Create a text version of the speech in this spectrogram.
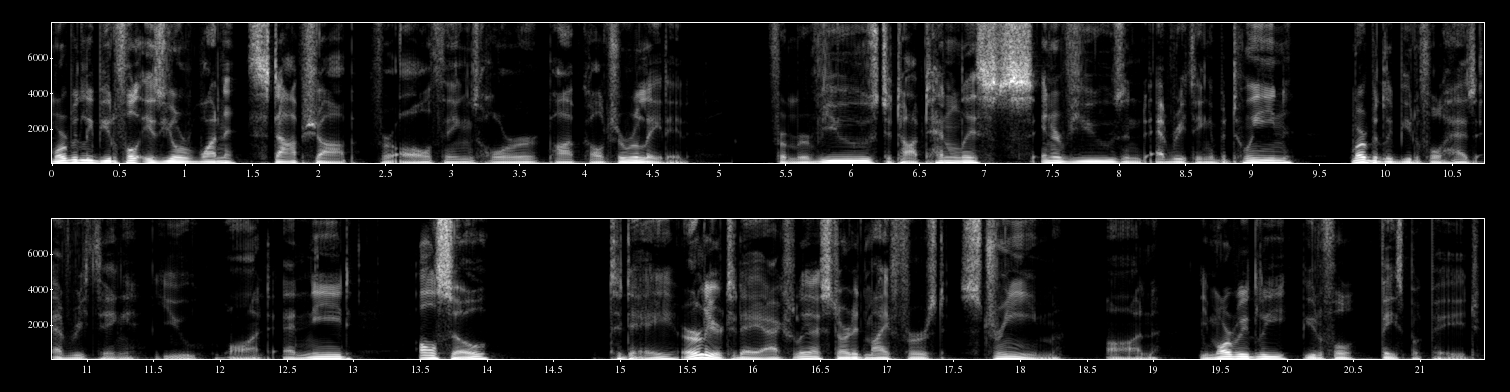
Morbidly Beautiful is your one stop shop for all things horror pop culture related. From reviews to top 10 lists, interviews, and everything in between, Morbidly Beautiful has everything you want and need. Also, today, earlier today actually, I started my first stream on the Morbidly Beautiful Facebook page.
